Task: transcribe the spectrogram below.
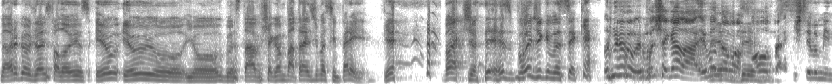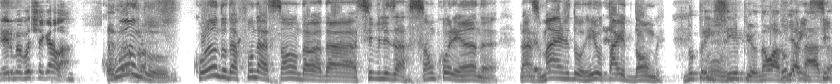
Na hora que o Jones falou isso, eu, eu e, o, e o Gustavo chegamos pra trás, tipo assim, peraí. Vai, responde o que você quer. Não, eu vou chegar lá. Eu vou Meu dar uma Deus. volta, estilo mineiro, mas eu vou chegar lá. Quando, quando da fundação da, da civilização coreana nas margens do rio Taidong. No princípio, não havia princípio,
